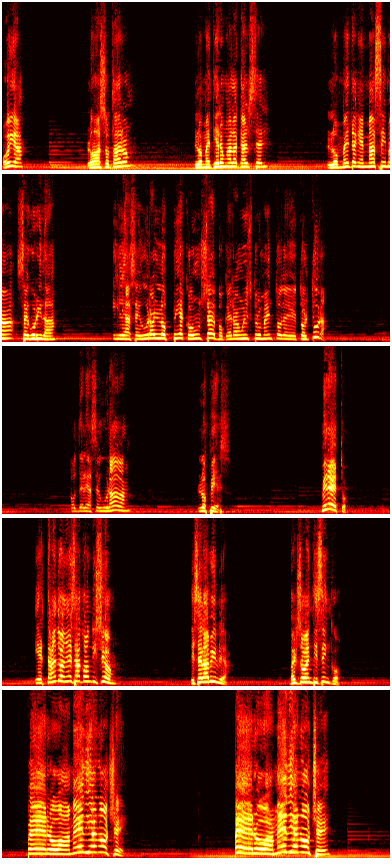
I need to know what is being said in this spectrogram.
Oiga, los azotaron, los metieron a la cárcel, los meten en máxima seguridad y le aseguran los pies con un cepo, que era un instrumento de tortura, donde le aseguraban los pies. Mire esto. Y estando en esa condición, dice la Biblia, verso 25, pero a medianoche, pero a medianoche,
